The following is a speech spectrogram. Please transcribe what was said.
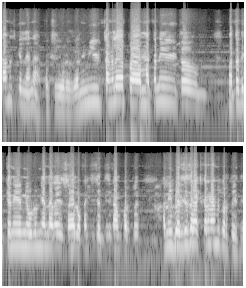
कामच केलं नाही ना पक्षाच्या विरोधात. आणि मी चांगल्या प- मताने इथं मताधिक्याने निवडून येणार आहे सगळ्या लोकांची जनतेचे काम करतोय. आणि बेरजेचं राजकारण आम्ही करतोय इथे.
